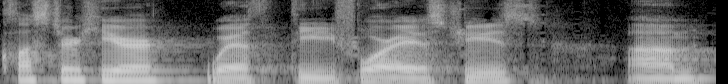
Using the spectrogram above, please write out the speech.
cluster here with the four ASGs, um,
